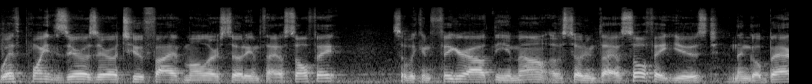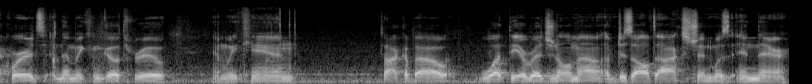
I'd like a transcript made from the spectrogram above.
with 0.0025 molar sodium thiosulfate. So we can figure out the amount of sodium thiosulfate used and then go backwards and then we can go through and we can talk about what the original amount of dissolved oxygen was in there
